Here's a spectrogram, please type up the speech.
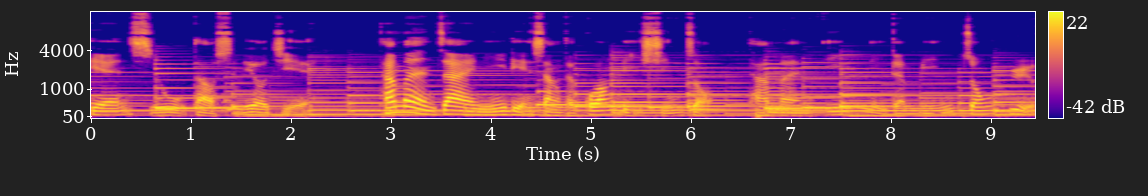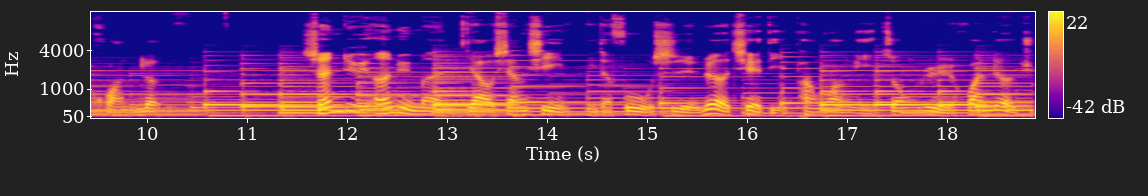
篇十五到十六节，他们在你脸上的光里行走，他们因你的名终日欢乐。神与儿女们要相信。你的父是热切地盼望你终日欢乐居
